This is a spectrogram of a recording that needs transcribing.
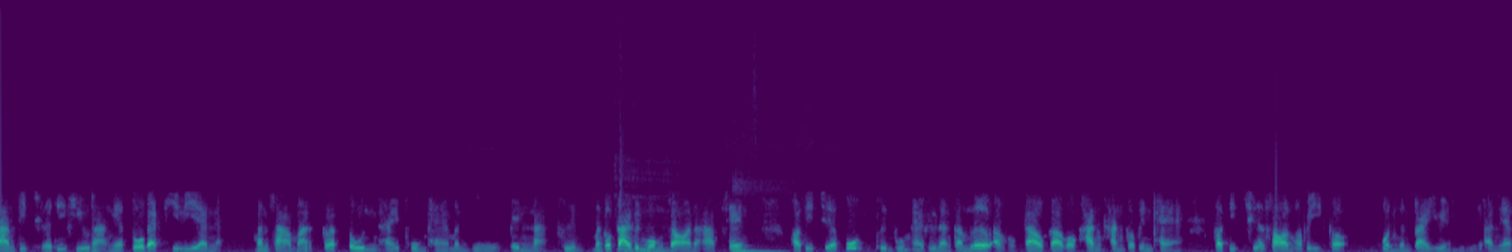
การติดเชื้อที่ผิวหนังเนี่ยตัวแบคทีเรียเนี่ยมันสามารถกระตุ้นให้ภูมิแพ้มันยิ่งเป็นหนักขึ้น มันก็กลายเป็นวงจรนะครับ เช่น พอติดเชื้อปุ๊บผื่นภูมิแพ้ผิวหนังกำเริบเอาของเกาเกาก็คันคันก็เป็นแผลก็ติดเชื้อซ้อนเข้าไปอีกก็วนกันไปอยู่อย่างนี้อันเนี้ย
